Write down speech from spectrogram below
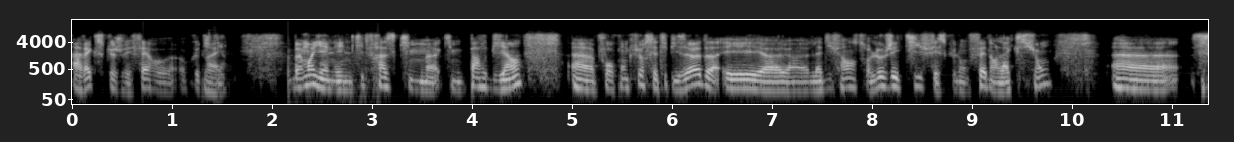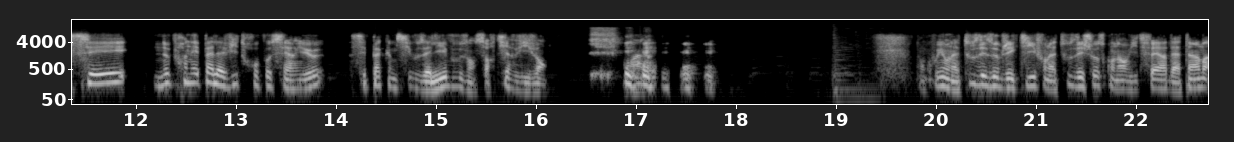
avec ce que je vais faire au, quotidien. Ben moi, il y a une, petite phrase qui me, qui me parle bien euh, pour conclure cet épisode et euh, la différence entre l'objectif et ce que l'on fait dans l'action, euh, c'est ne prenez pas la vie trop au sérieux. C'est pas comme si vous alliez vous en sortir vivant. Donc oui, on a tous des objectifs, on a tous des choses qu'on a envie de faire, d'atteindre.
